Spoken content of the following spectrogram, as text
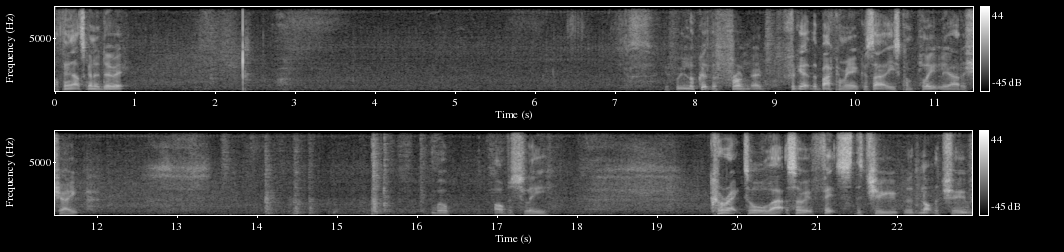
I think that's going to do it. If we look at the front, uh, forget the back of me because that is completely out of shape. we'll obviously correct all that so it fits the tube, not the tube,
